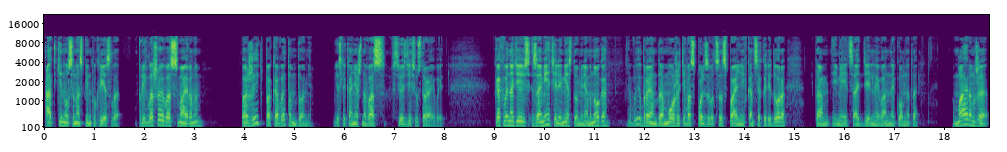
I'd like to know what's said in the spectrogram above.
откинулся на спинку кресла. «Приглашаю вас с Майроном пожить пока в этом доме, если, конечно, вас все здесь устраивает». Как вы, надеюсь, заметили, места у меня много. Вы, Бренда, можете воспользоваться спальней в конце коридора. Там имеется отдельная ванная комната. Майрон же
